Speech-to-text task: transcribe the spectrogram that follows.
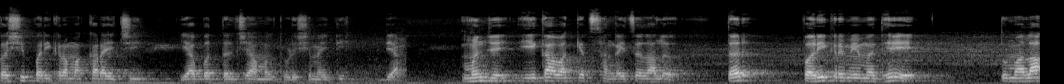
कशी परिक्रमा करायची? याबद्दलची आम्हाला थोडीशी माहिती द्या. म्हणजे एका वाक्यात सांगायचं झालं तर परिक्रमेमध्ये तुम्हाला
